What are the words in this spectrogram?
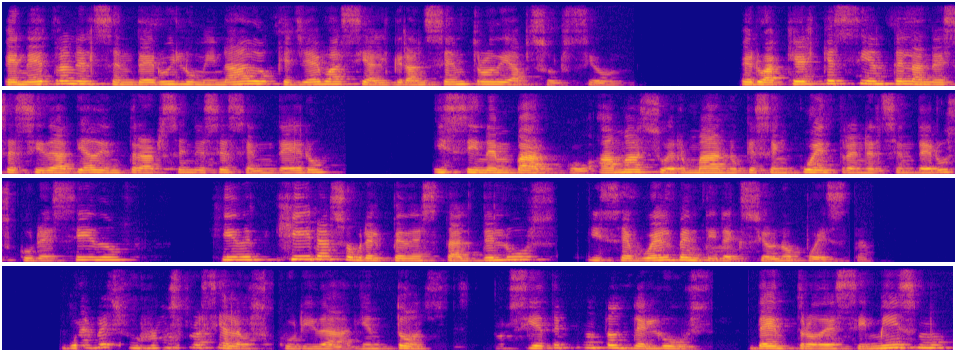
Penetra en el sendero iluminado que lleva hacia el gran centro de absorción. Pero aquel que siente la necesidad de adentrarse en ese sendero y sin embargo ama a su hermano que se encuentra en el sendero oscurecido, gira sobre el pedestal de luz y se vuelve en dirección opuesta. Vuelve su rostro hacia la oscuridad y entonces los siete puntos de luz dentro de sí mismo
